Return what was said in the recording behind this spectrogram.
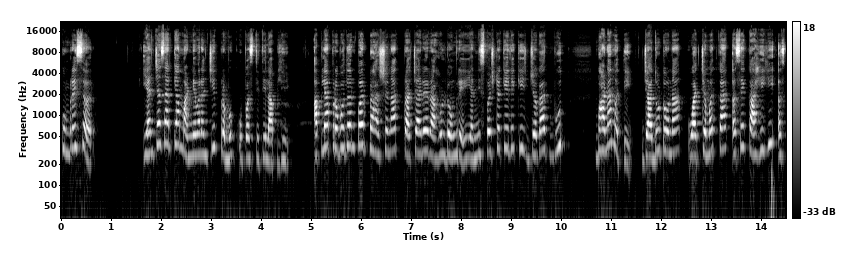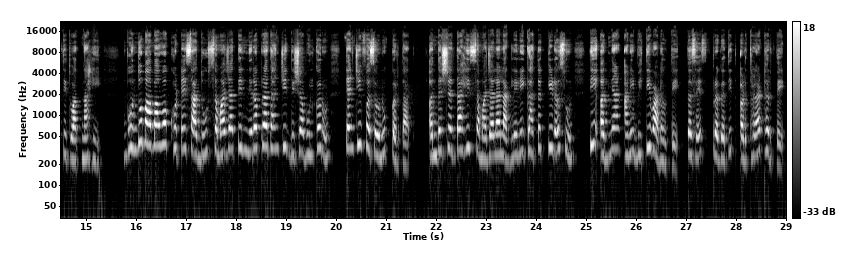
Kumbare sir यांच्यासारख्या मान्यवरांची प्रमुख उपस्थिती लाभली. आपल्या प्रबोधनपर भाषणात प्राचार्य राहुल डोंगरे यांनी स्पष्ट केले की जगात भूत भानामती जादूटोना वा चमत्कार असे काहीही अस्तित्वात नाही. भोंदू बाबा व खोटे साधू समाजातील निरपराधांची दिशाभूल करून त्यांची फसवणूक करतात. अंधश्रद्धा ही समाजाला लागलेली घातक कीड असून ती अज्ञान आणि भीती वाढवते तसेच प्रगतीत अडथळा ठरते.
